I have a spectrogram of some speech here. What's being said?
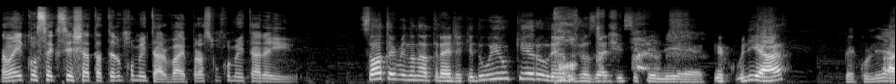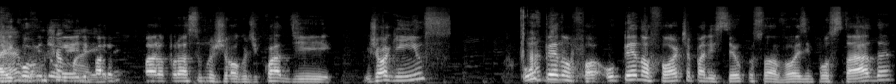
Não, aí consegue ser chato até no comentário. Vai, próximo comentário aí. Só terminando a thread aqui do Wilker, o Leandro José disse que ele é peculiar. Peculiar. Aí vamos convidou chamar ele para, o- para o próximo jogo de, de joguinhos. O, Ah, Penofo- o Penoforte apareceu com sua voz impostada.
